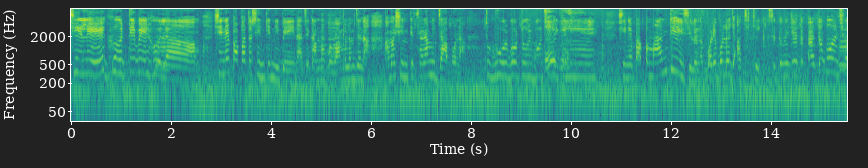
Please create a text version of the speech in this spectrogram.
ছেলে ঘুরতে বের হলাম। সিনের পাপা তো সিনকে নিবেই না যে কান্না করব। আমি বললাম যে না আমার সিনকে ছাড়া আমি যাব না। একটু ঘুরবো টুরবো ছেলেকে নিয়ে। সিনের পাপা মানতেই ছিল না। পরে বলল যে আচ্ছা ঠিক আছে তুমি যেহেতু এত বলছো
